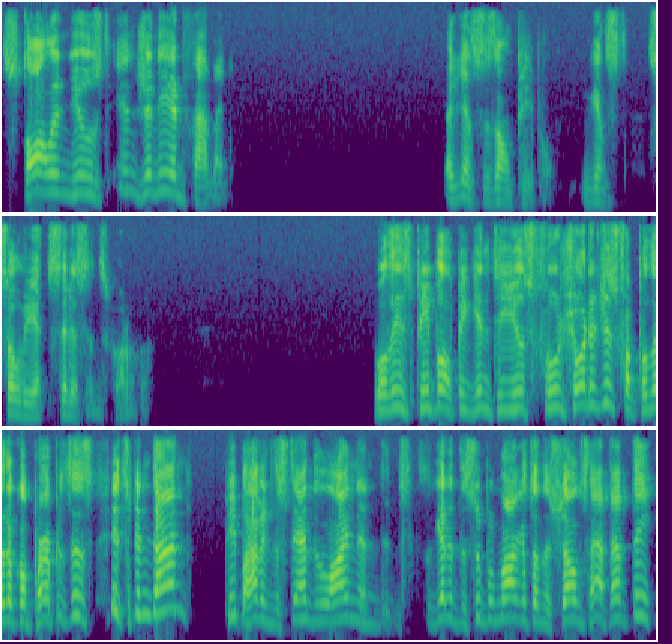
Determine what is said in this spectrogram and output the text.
Stalin used engineered famine against his own people, against Soviet citizens, quote unquote. Will these people begin to use food shortages for political purposes? It's been done. People having to stand in line and get into supermarkets on the shelves half empty.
